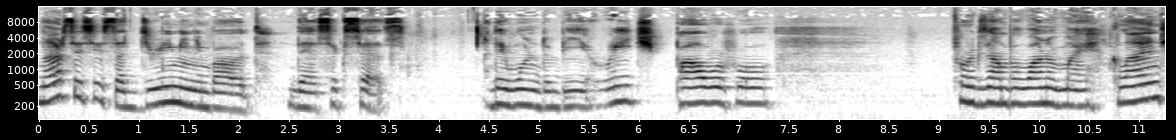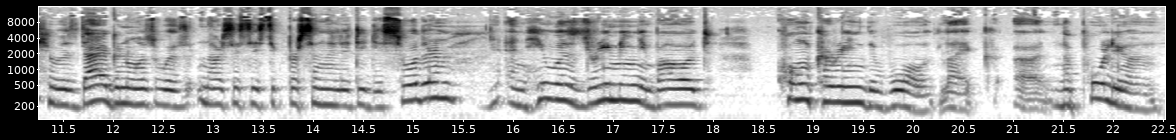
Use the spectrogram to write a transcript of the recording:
Narcissists are dreaming about their success. They want to be rich, powerful, for example, one of my clients, he was diagnosed with narcissistic personality disorder and he was dreaming about conquering the world like uh, Napoleon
